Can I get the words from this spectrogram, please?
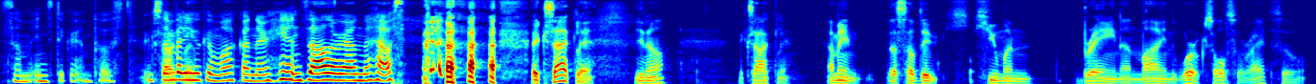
some Instagram post. Of Somebody who can walk on their hands all around the house. exactly. You know? Exactly. I mean, that's how the human brain and mind works also, right? So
